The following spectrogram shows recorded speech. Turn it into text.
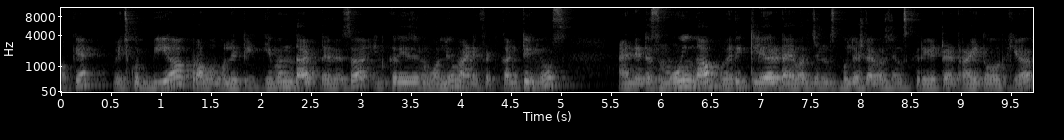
Okay, which could be a probability given that there is a increase in volume, and if it continues and it is moving up, very clear divergence, bullish divergence created right over here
